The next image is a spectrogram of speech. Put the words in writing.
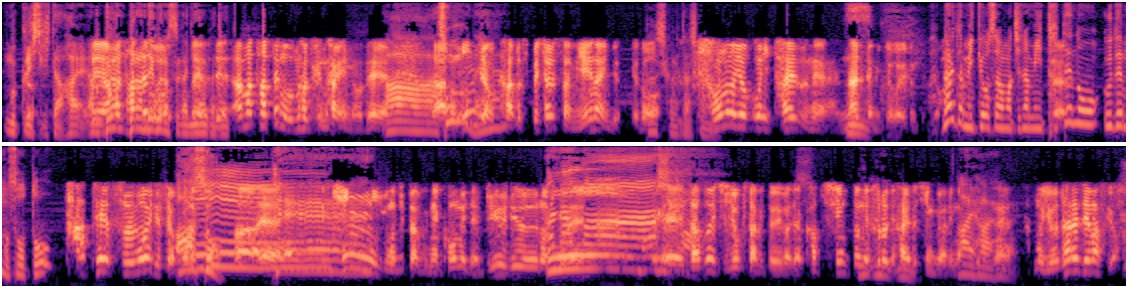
むっくりしてきた。はい。あの、でブランデグラスが似合うで。形。あんま縦もうまくないので、あーそうね。の忍者を狩るスペシャリストは見えないんですけど、確かに確かに。その横に絶えずね、成田美京がいるん。ですよ。成田幹夫さんはちなみに縦の腕も相当？縦すごいですよ、この人。あそう。あへーええ。筋肉も実はね、こう見て隆々の人で、えー、ザトイチジョク旅という映画では、活心とね、風呂に入るシーンがありますけどはいはいはね、もうよだれ出ますよ。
